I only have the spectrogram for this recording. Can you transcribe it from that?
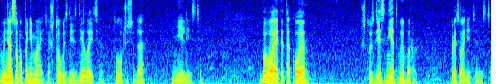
вы не особо понимаете, что вы здесь делаете, то лучше сюда не лезьте. Бывает и такое, что здесь нет выбора производительности,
